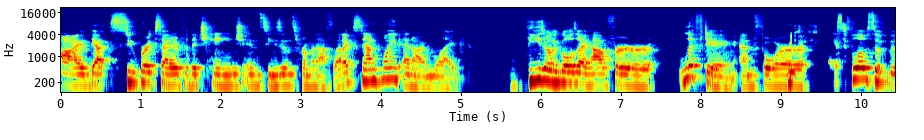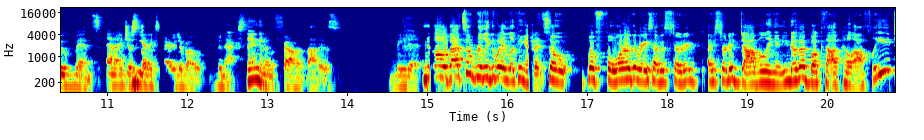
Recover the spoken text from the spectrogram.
I get super excited for the change in seasons from an athletic standpoint, and I'm like, these are the goals I have for lifting and for yeah. explosive movements, and I just get excited about the next thing, and I've found that that is made it. No, that's a really good way of looking at it. So before the race, I was started. I started dabbling in. You know that book, The Uphill Athlete.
